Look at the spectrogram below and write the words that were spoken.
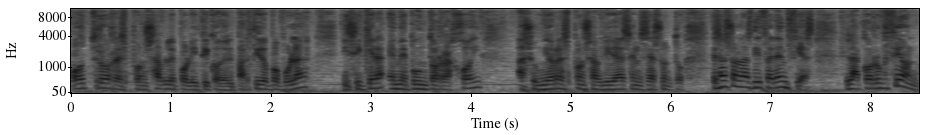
otro responsable político del Partido Popular, ni siquiera M. Rajoy, asumió responsabilidades en ese asunto. Esas son las diferencias. La corrupción,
